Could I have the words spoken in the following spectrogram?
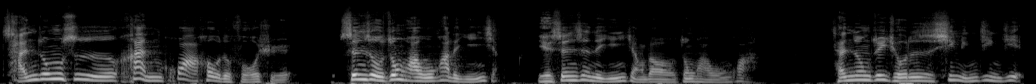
禅宗是汉化后的佛学，深受中华文化的影响。也深深的影响到中华文化。禅宗追求的是心灵境界，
